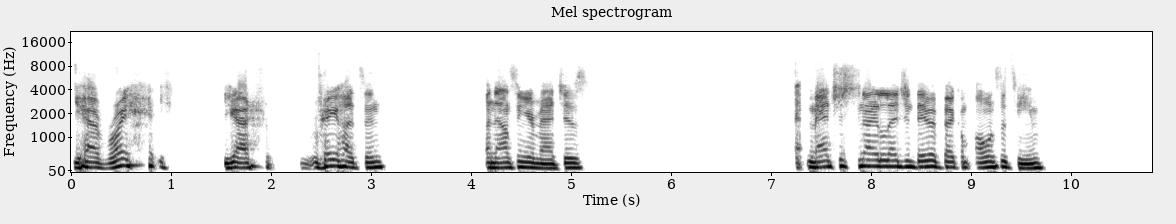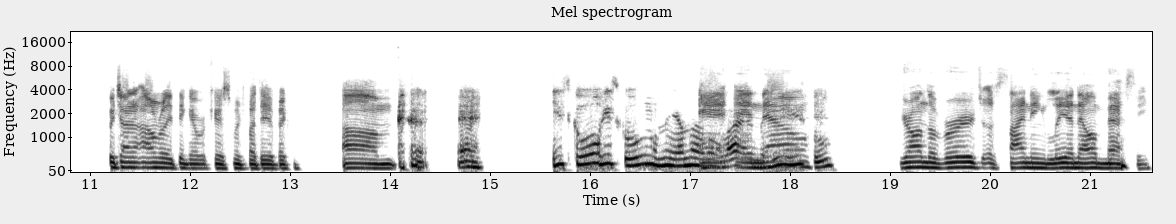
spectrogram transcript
You have Roy, you got Ray Hudson announcing your matches. Manchester United legend David Beckham owns the team, which I don't, I don't really think I ever care so much about David Beckham. Um, Eh, he's cool. He's cool. I mean, I'm not And- lie. and now- cool. you're on the verge of signing Lionel Messi.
